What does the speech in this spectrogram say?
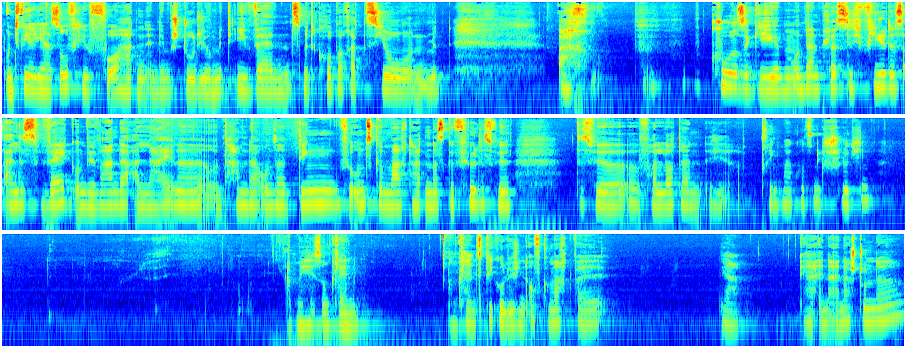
Und wir ja so viel vorhatten in dem Studio mit Events, mit Kooperation, mit ach, Kurse geben und dann plötzlich fiel das alles weg und wir waren da alleine und haben da unser Ding für uns gemacht, hatten das Gefühl, dass wir, dass wir äh, verlottern. Ich trink mal kurz ein Schlückchen. Hab mir hier so ein, klein, ein kleines Pikolöchen aufgemacht, weil ja, ja in einer Stunde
